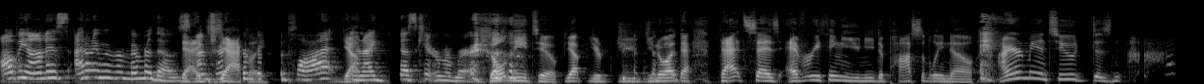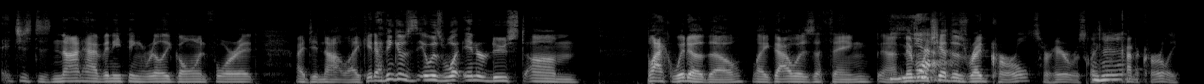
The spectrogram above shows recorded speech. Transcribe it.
I'll be honest, I don't even remember those. Yeah, I'm trying to exactly. remember the plot, Yeah. and I just can't remember. Don't need to. Yep, you're you, you know what that that says everything you need to possibly know. Iron Man 2 does it just does not have anything really going for it. I did not like it. I think it was it was what introduced um Black Widow though. Like that was a thing. Uh, remember when she had those red curls? Her hair was like kind of curly.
